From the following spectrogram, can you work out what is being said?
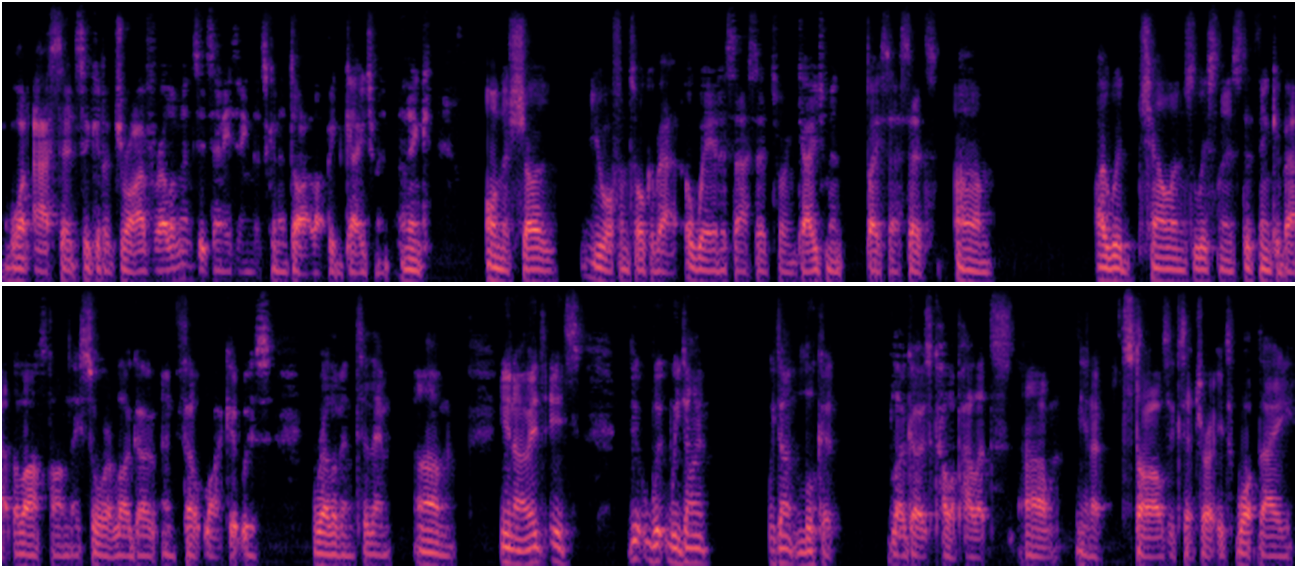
what assets are going to drive relevance, it's anything that's going to dial up engagement. I think on the show, you often talk about awareness assets or engagement based assets. Um, I would challenge listeners to think about the last time they saw a logo and felt like it was relevant to them. Um, you know, it, it's we, we, don't we don't look at logos, color palettes, um, you know, styles, etc. It's what they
